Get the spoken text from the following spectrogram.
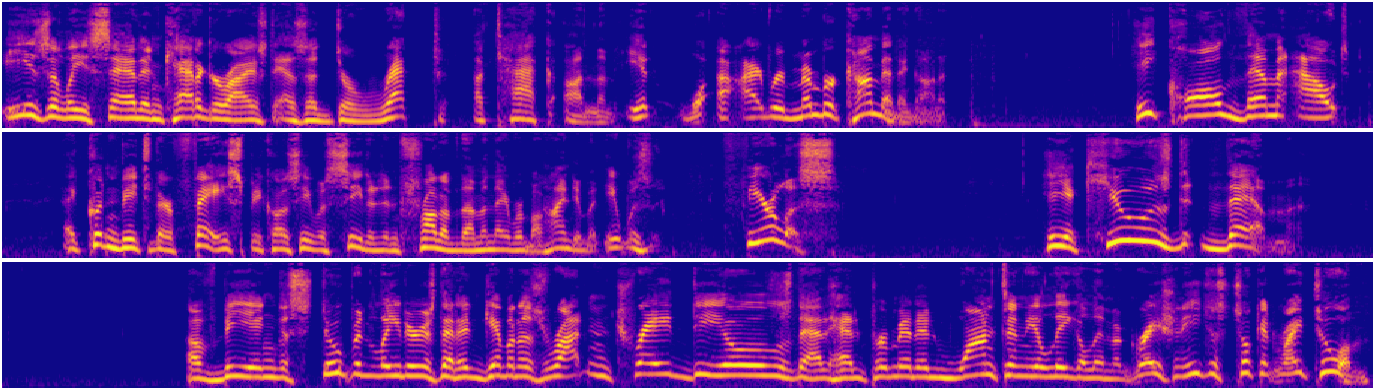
easily said and categorized as a direct attack on them. It I remember commenting on it. He called them out. It couldn't be to their face because he was seated in front of them and they were behind him, but it was fearless. He accused them of being the stupid leaders that had given us rotten trade deals, that had permitted wanton illegal immigration. He just took it right to them.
